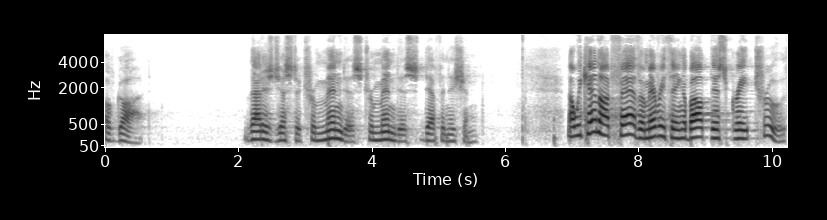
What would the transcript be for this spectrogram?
of God. That is just a tremendous, tremendous definition. Now, we cannot fathom everything about this great truth,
